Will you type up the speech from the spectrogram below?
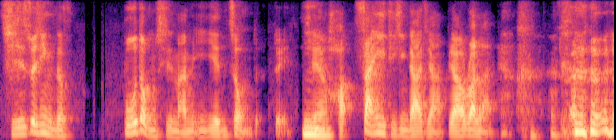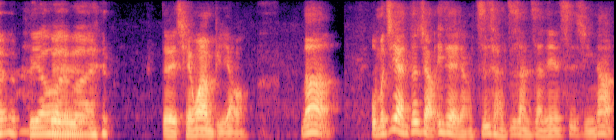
其实最近的波动其实蛮严重的。对，先好善意提醒大家不要乱来 不要乱来，对，千万不要。那我们既然都讲一直在讲资产、资产、资产这件事情，那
